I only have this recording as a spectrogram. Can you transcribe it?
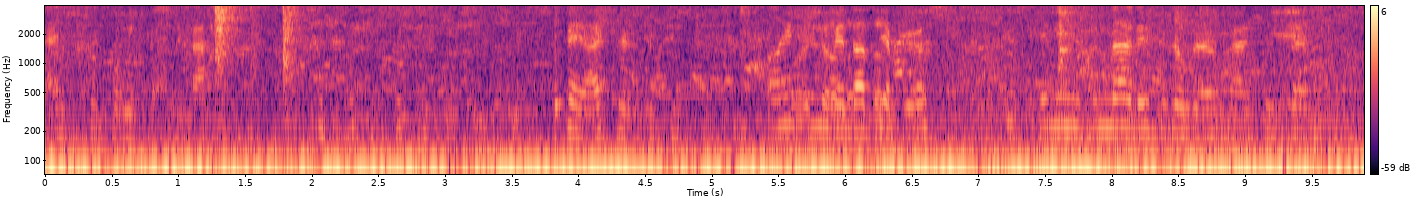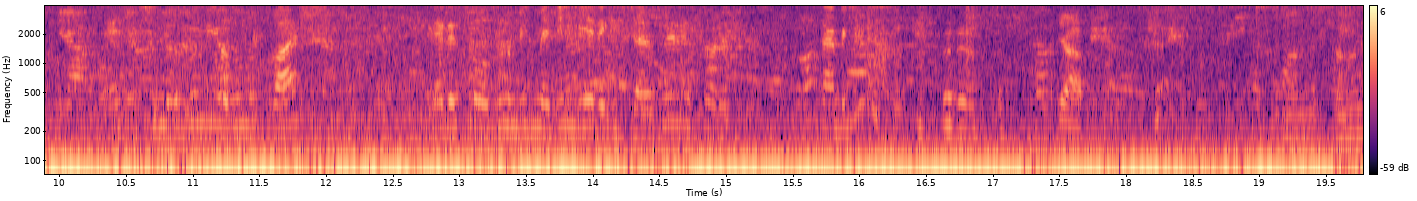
Bence çok ben. Veya. Ama hepsini Maşallah Vedat yapıyor. Senin yüzünden rezil oluyorum herkese. Neyse şimdi uzun bir yolumuz var. Neresi olduğunu bilmediğim bir yere gideceğiz. Neresi orası? Sen biliyor musun? Ya Yunanistan'ın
